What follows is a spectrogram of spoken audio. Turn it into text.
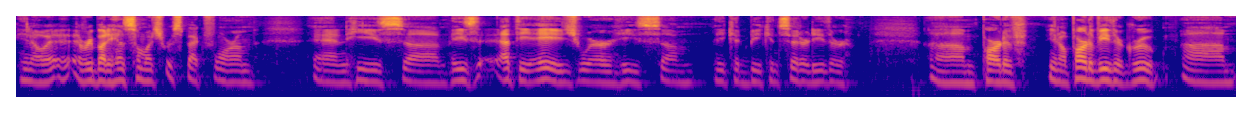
you know, everybody has so much respect for him, and he's uh, he's at the age where he's um, he could be considered either um, part of you know part of either group. Um,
